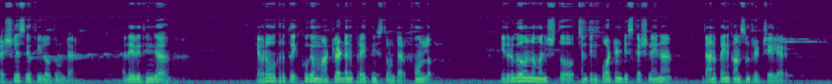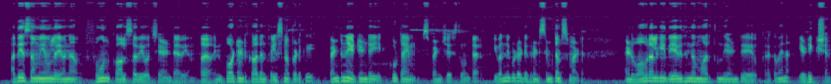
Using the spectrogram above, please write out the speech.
రెస్ట్లెస్గా ఫీల్ అవుతూ ఉంటారు. అదేవిధంగా ఎవరో ఒకరితో ఎక్కువగా మాట్లాడడానికి ప్రయత్నిస్తూ ఉంటారు ఫోన్లో. ఎదురుగా ఉన్న మనిషితో ఎంత ఇంపార్టెంట్ డిస్కషన్ అయినా దానిపైన కాన్సన్ట్రేట్ చేయలేరు. అదే సమయంలో ఏమైనా ఫోన్ కాల్స్ అవి వచ్చాయంటే అవి అంత ఇంపార్టెంట్ కాదని తెలిసినప్పటికీ వెంటనే అటెండ్ అయ్యి ఎక్కువ టైం స్పెండ్ చేస్తూ ఉంటారు. ఇవన్నీ కూడా డిఫరెంట్ సిమ్టమ్స్ మాట అండ్ ఓవరాల్గా ఇది ఏ విధంగా మారుతుంది అంటే ఒక రకమైన ఎడిక్షన్.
